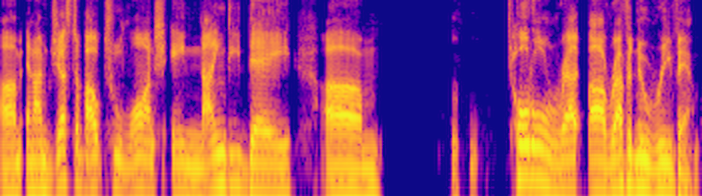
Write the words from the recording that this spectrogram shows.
um, and i'm just about to launch a 90 day um, total re- uh, revenue revamp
